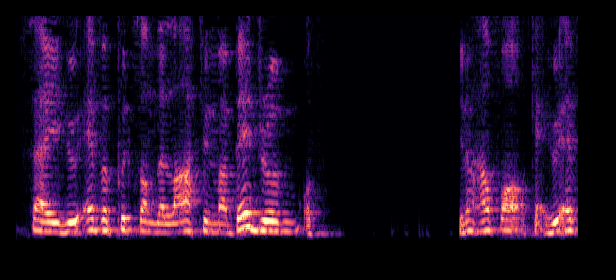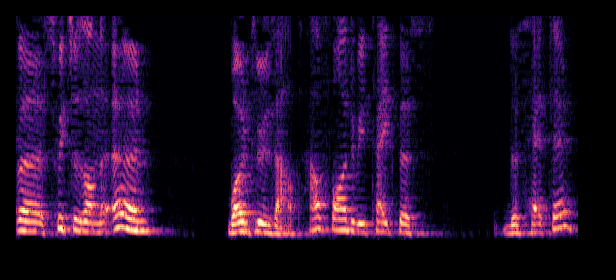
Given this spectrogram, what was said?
say whoever puts on the light in my bedroom, or you know how far? Okay, whoever switches on the urn won't lose out. How far do we take this this heter?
